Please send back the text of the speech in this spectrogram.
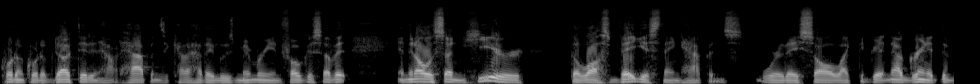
quote unquote abducted and how it happens and kind of how they lose memory and focus of it. And then all of a sudden here, the Las Vegas thing happens where they saw like the now granted the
